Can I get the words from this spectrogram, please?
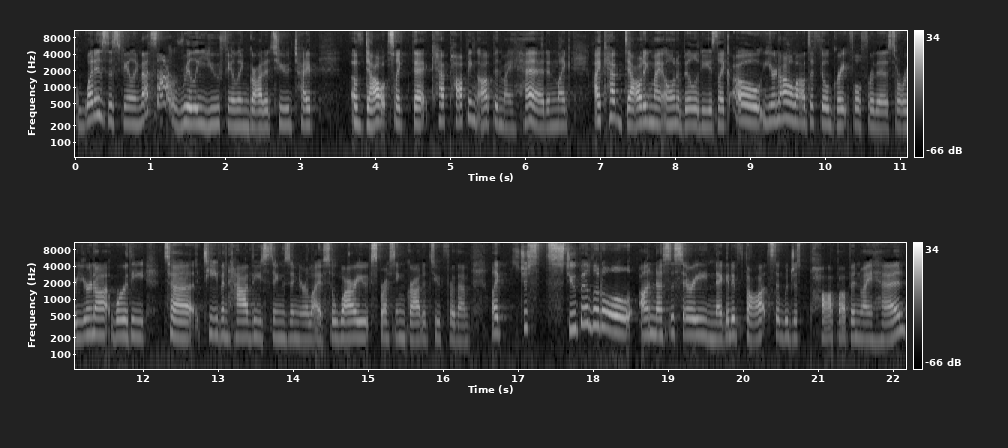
What is this feeling? That's not really you feeling gratitude type of doubts like that kept popping up in my head. And like I kept doubting my own abilities like oh you're not allowed to feel grateful for this or you're not worthy to to even have these things in your life so why are you expressing gratitude for them? Like just stupid little unnecessary negative thoughts that would just pop up in my head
